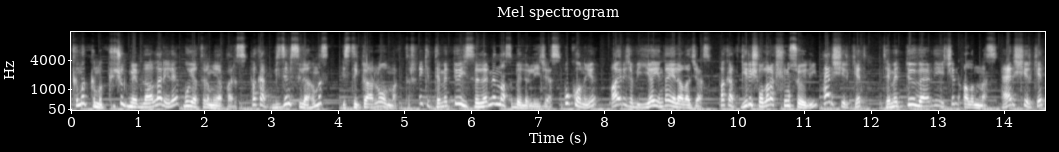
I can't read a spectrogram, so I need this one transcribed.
kımık kımık küçük meblağlar ile bu yatırımı yaparız. Fakat bizim silahımız istikrarlı olmaktır. Peki temettü hisselerini nasıl belirleyeceğiz? Bu konuyu ayrıca bir yayında ele alacağız. Fakat giriş olarak şunu söyleyeyim. Her şirket temettü verdiği için alınmaz. Her şirket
